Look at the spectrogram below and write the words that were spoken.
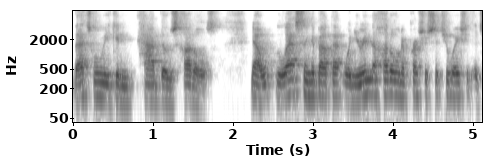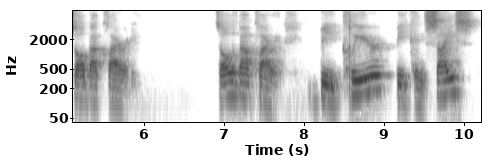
that's when we can have those huddles. Now, the last thing about that, when you're in the huddle in a pressure situation, it's all about clarity. It's all about clarity. Be clear, be concise,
